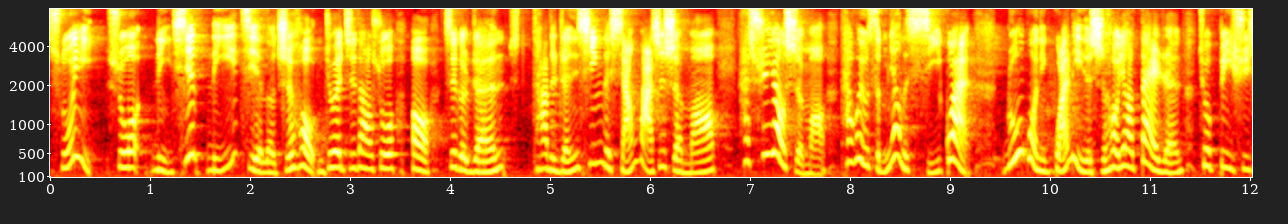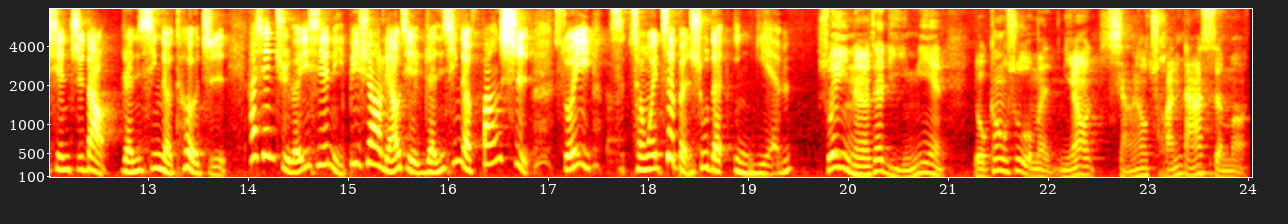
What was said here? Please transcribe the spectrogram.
所以说，你先理解了之后，你就会知道说，哦，这个人他的人心的想法是什么，他需要什么，他会有什么样的习惯。如果你管理的时候要带人，就必须先知道人心的特质。他先举了一些你必须要了解人心的方式，所以成为这本书的引言。所以呢，在里面有告诉我们，你要想要传达什么，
